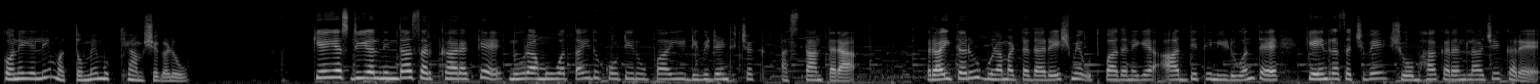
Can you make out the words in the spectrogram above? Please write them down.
ಕೊನೆಯಲ್ಲಿ ಮತ್ತೊಮ್ಮೆ ಮುಖ್ಯಾಂಶಗಳು. ಕೆಎಸ್ಡಿಎಲ್ನಿಂದ ಸರ್ಕಾರಕ್ಕೆ ನೂರ ಮೂವತ್ತೈದು ಕೋಟಿ ರೂಪಾಯಿ ಡಿವಿಡೆಂಡ್ ಚೆಕ್ ಹಸ್ತಾಂತರ. ರೈತರು ಗುಣಮಟ್ಟದ ರೇಷ್ಮೆ ಉತ್ಪಾದನೆಗೆ ಆದ್ಯತೆ ನೀಡುವಂತೆ ಕೇಂದ್ರ ಸಚಿವೆ ಶೋಭಾ ಕರಂದ್ಲಾಜೆ ಕರೆ.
